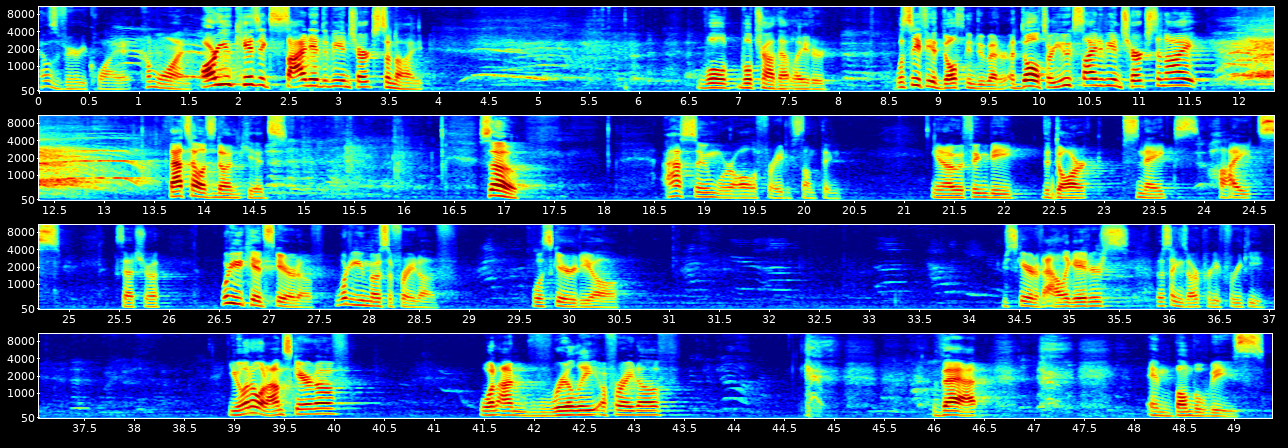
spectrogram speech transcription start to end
That was very quiet. Come on. Are you kids excited to be in church tonight? We'll, we'll try that later. Let's see if the adults can do better. Adults, are you excited to be in church tonight? That's how it's done, kids. So, I assume we're all afraid of something. You know, if it can be the dark, snakes, heights, etc. What are you kids scared of? What are you most afraid of? What's scary to y'all? You're scared of alligators? Those things are pretty freaky. You want to know what I'm scared of? What I'm really afraid of? that and bumblebees.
